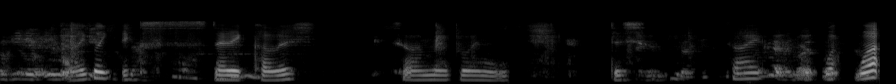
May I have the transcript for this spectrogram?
yeah. I like like aesthetic colors, so I'm gonna go in this side. What? What?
